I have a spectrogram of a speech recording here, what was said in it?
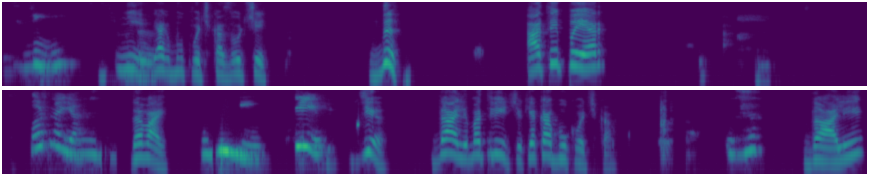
Зі. Ні, Д. як буквочка звучить. Д. А тепер Можна я? давай. Сі. Ді. Далі, Матвійчик, яка буквочка? З. Далі.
